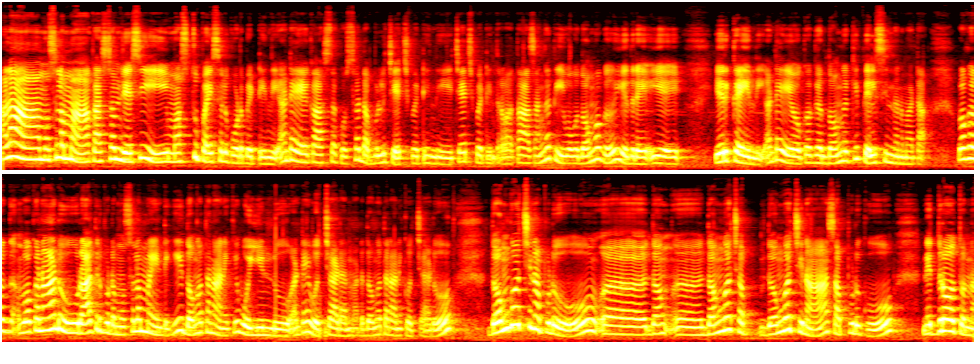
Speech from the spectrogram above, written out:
అలా ముసలమ్మ కష్టం చేసి మస్తు పైసలు కూడబెట్టింది. అంటే కాస్త కొస్త డబ్బులు చేర్చిపెట్టింది. చేర్చిపెట్టిన తర్వాత ఆ సంగతి ఒక దొంగకు ఎదురే ఎరుకైంది. అంటే ఒక దొంగకి తెలిసిందనమాట. ఒక ఒకనాడు రాత్రిపూట ముసలమ్మ ఇంటికి దొంగతనానికి పోయిండు. అంటే వచ్చాడనమాట. దొంగతనానికి వచ్చాడు. దొంగ వచ్చినప్పుడు దొంగ దొంగ చప్ దొంగ వచ్చిన సప్పుడుకు నిద్రవుతున్న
